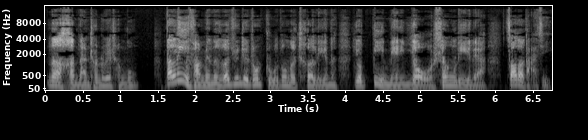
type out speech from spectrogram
那很难称之为成功。但另一方面呢，俄军这种主动的撤离呢，又避免有生力量遭到打击。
